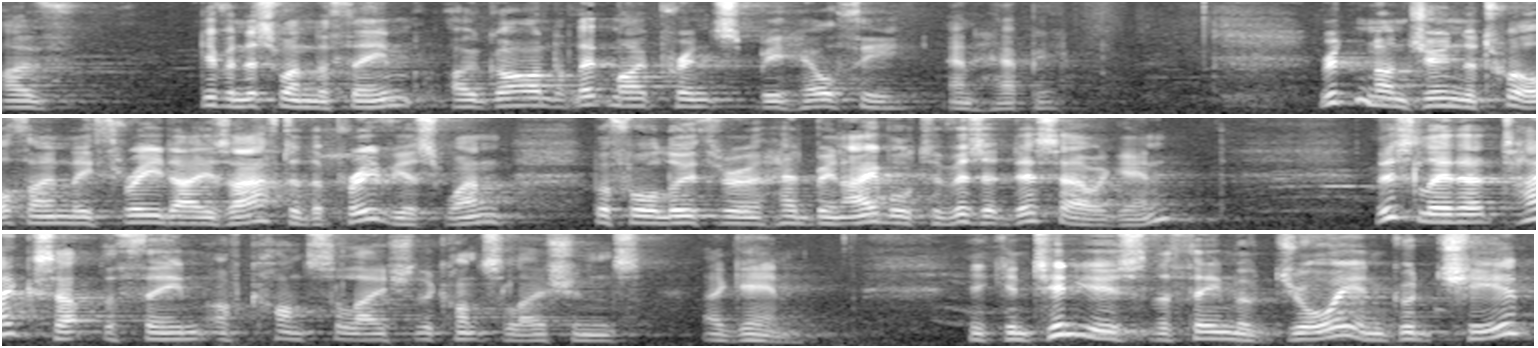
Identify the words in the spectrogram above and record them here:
I've given this one the theme, O God, let my prince be healthy and happy. Written on June the 12th, only three days after the previous one, before Luther had been able to visit Dessau again, this letter takes up the theme of consolation, the consolations again. He continues the theme of joy and good cheer,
